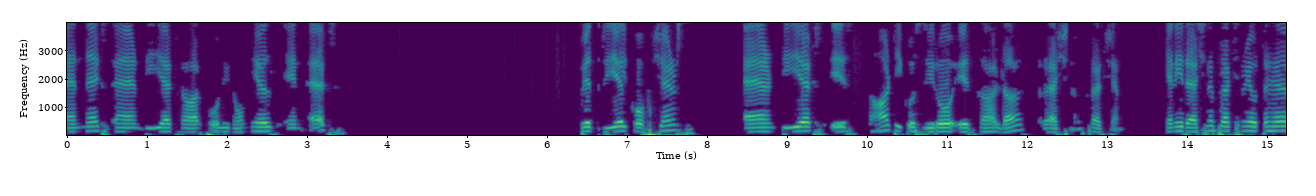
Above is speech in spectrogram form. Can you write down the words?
n x and d x are polynomials in x with real coefficients and d x is not equal zero is called a rational fraction यानी रैशनल फ्रैक्शन में होता है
